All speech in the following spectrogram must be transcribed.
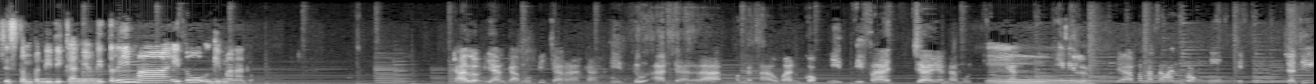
sistem pendidikan yang diterima itu gimana dok? Kalau yang kamu bicarakan itu adalah pengetahuan kognitif aja yang kamu hmm. yang ini loh ya pengetahuan kognitif. Jadi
